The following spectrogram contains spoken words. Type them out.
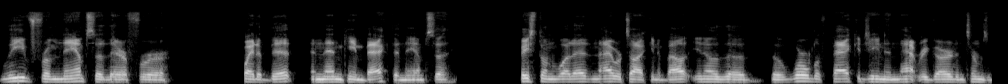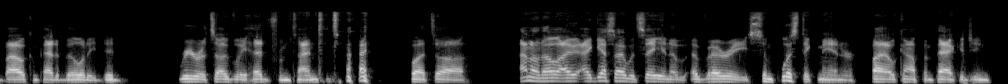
leave from NAMSA there for quite a bit and then came back to NAMSA, based on what Ed and I were talking about, you know, the the world of packaging in that regard in terms of biocompatibility did rear its ugly head from time to time. But uh I don't know. I, I guess I would say in a, a very simplistic manner, biocomp and packaging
